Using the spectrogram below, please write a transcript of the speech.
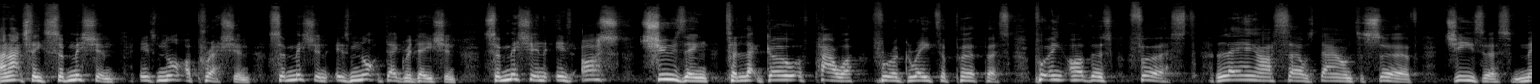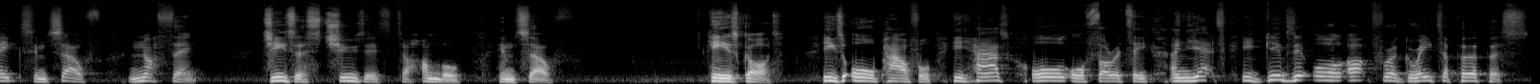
And actually, submission is not oppression. Submission is not degradation. Submission is us choosing to let go of power for a greater purpose, putting others first, laying ourselves down to serve. Jesus makes himself nothing. Jesus chooses to humble himself. He is God. He's all powerful. He has all authority, and yet he gives it all up for a greater purpose.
